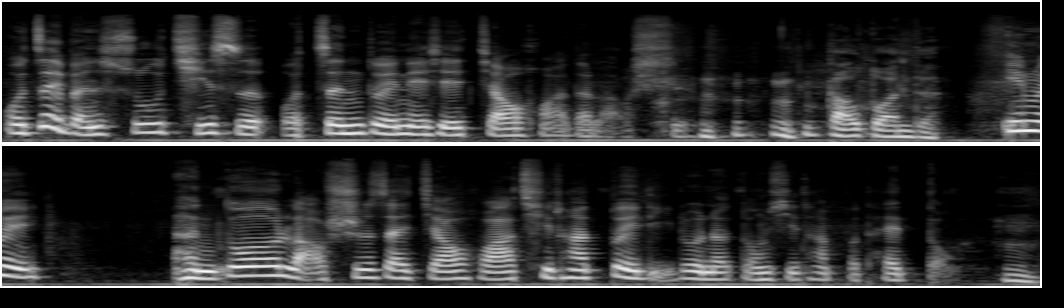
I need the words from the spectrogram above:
我这本书其实我针对那些教花的老师，高端的，因为很多老师在教花，其实他对理论的东西他不太懂，嗯，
